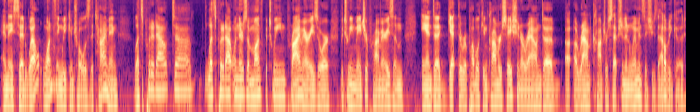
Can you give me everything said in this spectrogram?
and they said, "Well, one thing we control is the timing. Let's put it out. Uh, let's put it out when there's a month between primaries or between major primaries, and and uh, get the Republican conversation around uh, around contraception and women's issues. That'll be good."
